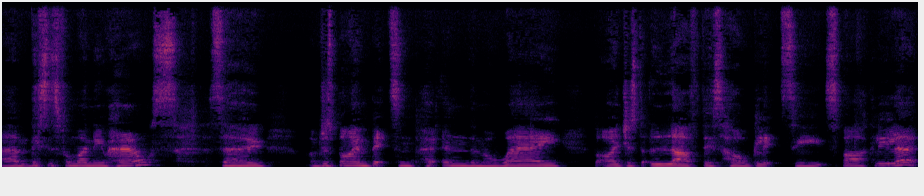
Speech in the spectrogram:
Um, this is for my new house. So I'm just buying bits and putting them away. But I just love this whole glitzy, sparkly look.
